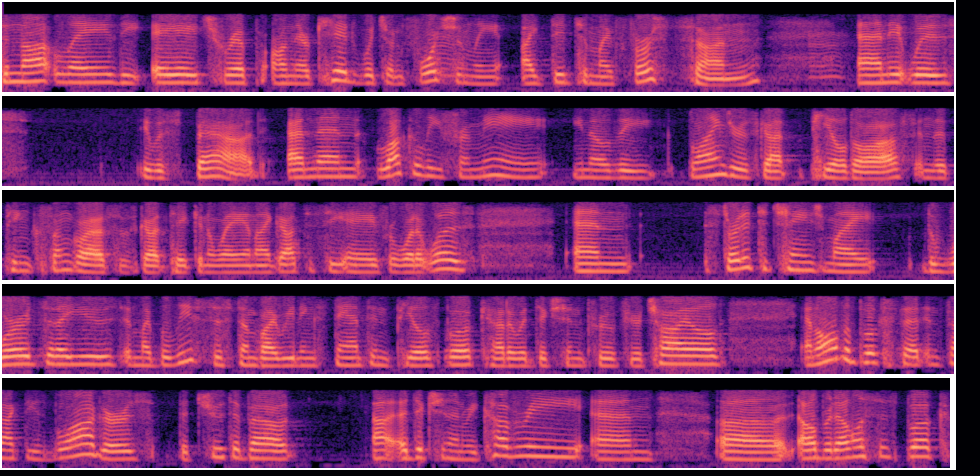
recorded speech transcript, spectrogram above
to not lay the AA trip on their kid, which unfortunately I did to my first son, and it was it was bad. And then luckily for me, you know, the blinders got peeled off and the pink sunglasses got taken away and I got to see AA for what it was and started to change my the words that I used and my belief system by reading Stanton Peele's book, How to Addiction Proof Your Child, and all the books that in fact these bloggers, The Truth About uh, Addiction and Recovery and uh Albert Ellis's book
